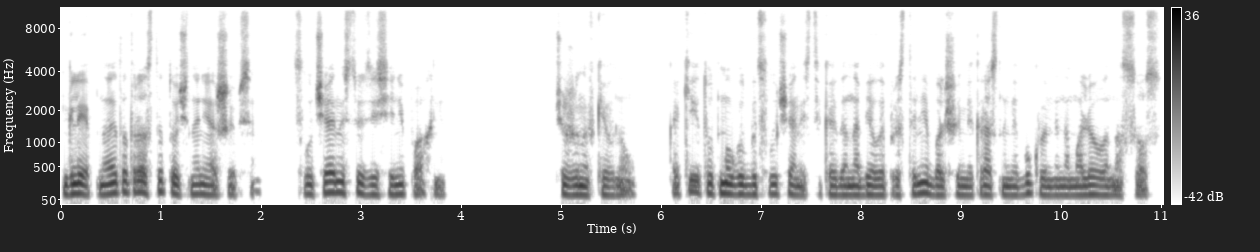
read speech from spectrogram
Глеб, на этот раз ты точно не ошибся. Случайностью здесь и не пахнет. Чужинов кивнул. Какие тут могут быть случайности, когда на белой простыне большими красными буквами намалеван насос?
